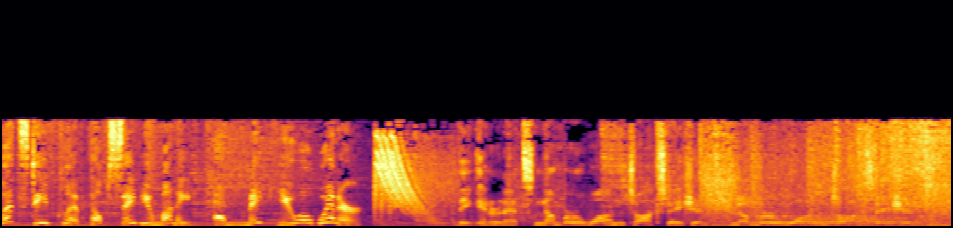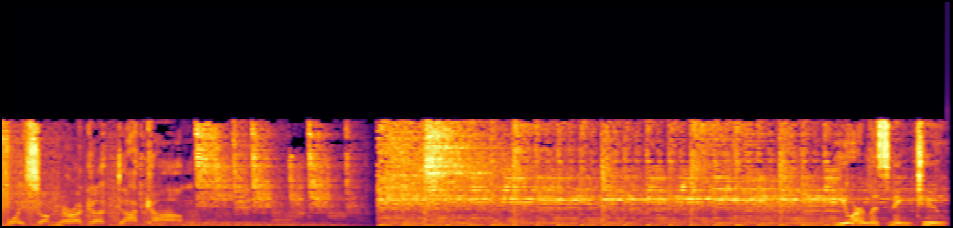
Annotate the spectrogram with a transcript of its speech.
Let Steve Clip help save you money and make you a winner the Internet's number one talk station. Number one talk station. VoiceAmerica.com. You are listening to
